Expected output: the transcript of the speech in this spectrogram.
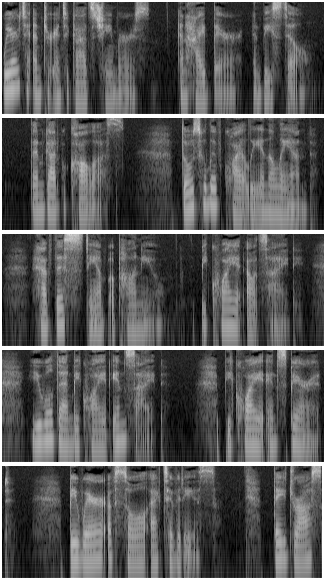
We are to enter into God's chambers and hide there and be still. Then God will call us. Those who live quietly in the land have this stamp upon you be quiet outside. You will then be quiet inside. Be quiet in spirit. Beware of soul activities. They dross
